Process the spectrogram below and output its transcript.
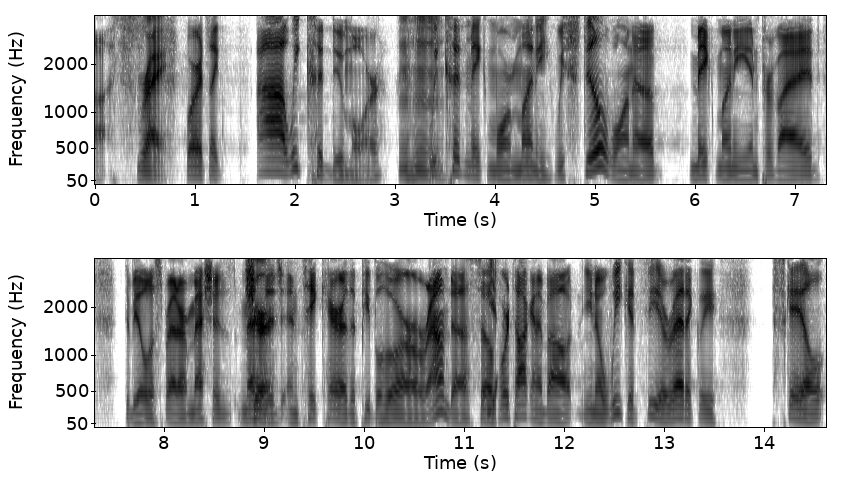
us. Right. Where it's like, ah, we could do more. Mm-hmm. We could make more money. We still want to make money and provide to be able to spread our message Sure. and take care of the people who are around us. So if we're talking about, you know, we could theoretically scale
